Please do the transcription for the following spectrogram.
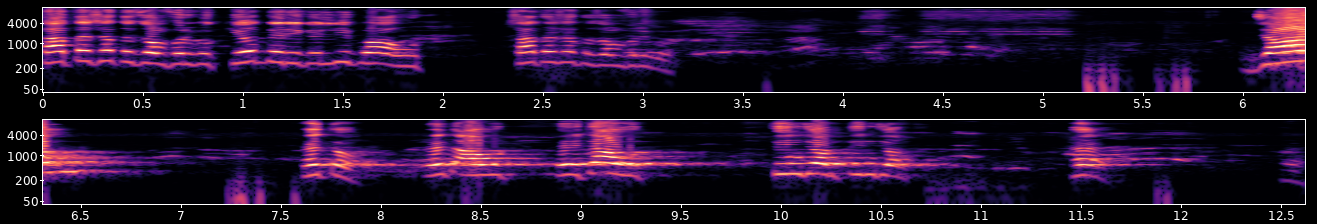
সাথে সাথে জম ফুরিব কেউ দেরি করলি বা উঠ সাথে সাথে জম ফুরিব জল। এই তো, এই আউট, এইটা আউট। তিনজন তিনজন। হ্যাঁ হ্যাঁ।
